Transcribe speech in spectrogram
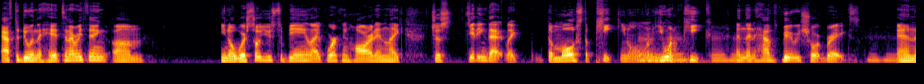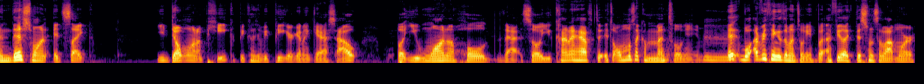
after doing the hits and everything, um, you know, we're so used to being like working hard and like just getting that like the most the peak. You know, you want to peak Mm-hmm. and then have very short breaks. mm-hmm. And in this one, it's like you don't want to peak because if you peak, you're gonna gas out. But you want to hold that, so you kind of have to. It's almost like a mental game. Mhm. It, well, everything is a mental game, but I feel like this one's a lot more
